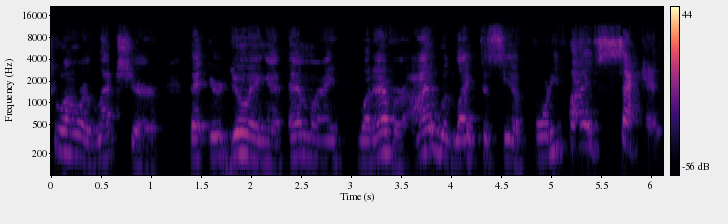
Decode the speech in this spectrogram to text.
two hour lecture that you're doing at mi whatever. I would like to see a 45 second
